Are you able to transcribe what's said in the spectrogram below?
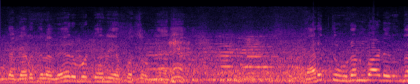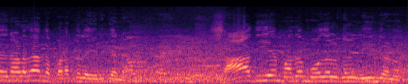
இந்த கருத்தில் வேறுபட்டேன்னு எப்போ சொன்னேன்? கருத்து உடன்பாடு இருந்ததுனால தான் அந்த படத்தில் இருக்கணும் சாதிய மத மோதல்கள் நீங்கணும்.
